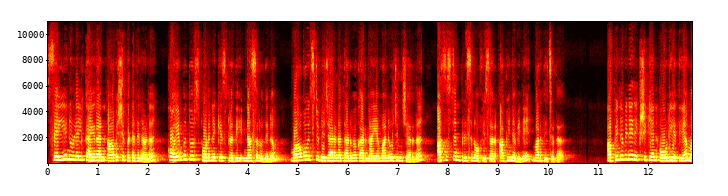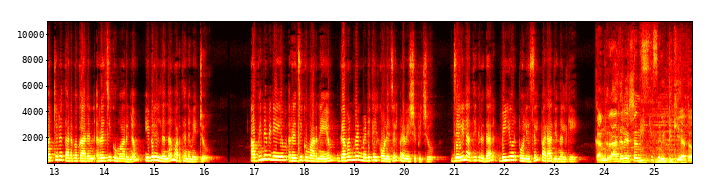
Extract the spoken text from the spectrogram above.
സെല്ലിനുള്ളിൽ കയറാൻ ആവശ്യപ്പെട്ടതിനാണ് കോയമ്പത്തൂർ സ്ഫോടനക്കേസ് പ്രതി നസറുദ്ദീനും മാവോയിസ്റ്റ് വിചാരണ തടവുകാരനായ മനോജും ചേർന്ന് അസിസ്റ്റന്റ് പ്രിസൺ ഓഫീസർ അഭിനവിനെ മർദ്ദിച്ചത്. അഭിനവിനെ രക്ഷിക്കാൻ ഓടിയെത്തിയ മറ്റൊരു തടവുകാരൻ റജികുമാറിനും ഇവരിൽ നിന്ന് മർദ്ദനമേറ്റു. അഭിനവിനെയും റജികുമാറിനെയും ഗവൺമെന്റ് മെഡിക്കൽ കോളേജിൽ പ്രവേശിപ്പിച്ചു. ജയിൽ അധികൃതർ വിയോർ പോലീസിൽ പരാതി നൽകി. കൺഗ്രാചുലേഷൻസ് മിടുക്കിയാട്ടോ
